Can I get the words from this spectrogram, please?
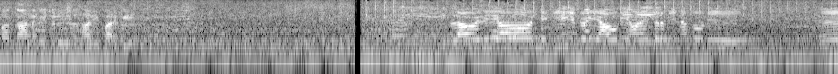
ਪਰ ਕੰਨ ਕਿਚਰੂ ਜਦੋਂ ਸਾਰੀ ਭਰ ਗਈ। ਲਓ ਜੀ, ਉਹ ਨਿੱਕੀ ਜਿਹੀ ਕੁੜੀ ਆਊਗੀ, ਹੁਣ ਇੱਧਰ ਵੀ ਲੰਘੂਗੀ ਏ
